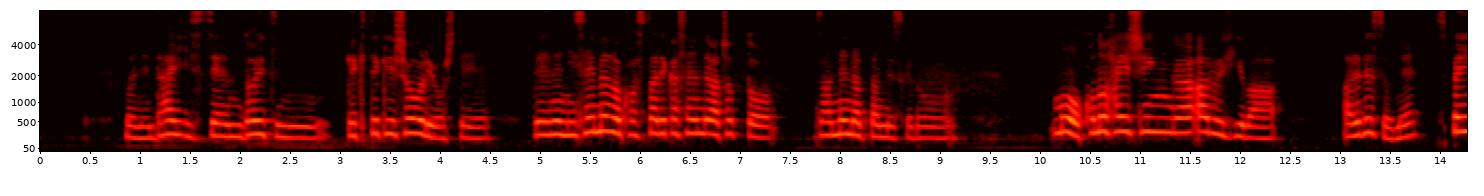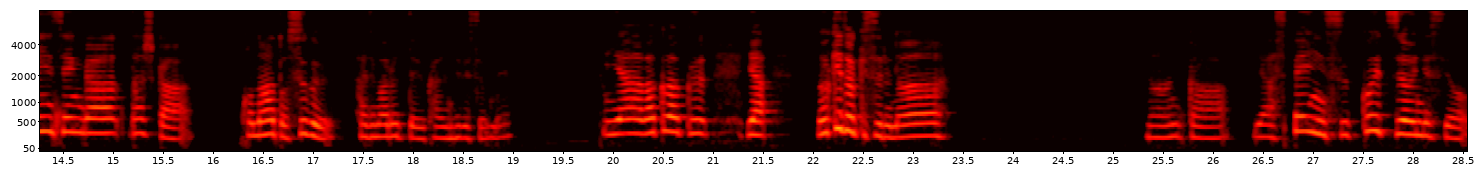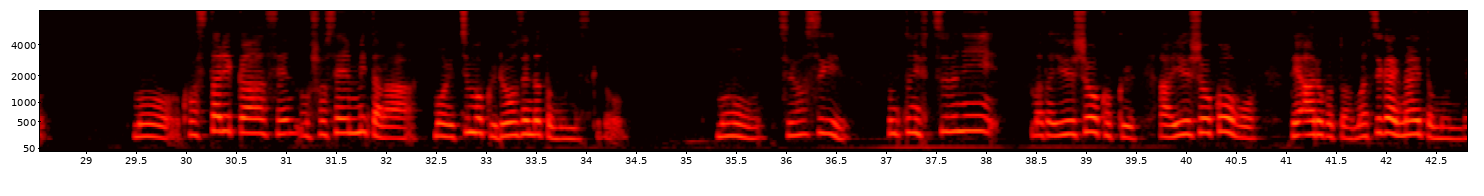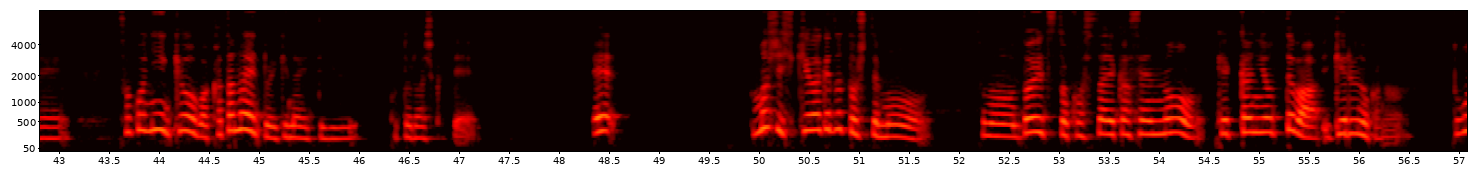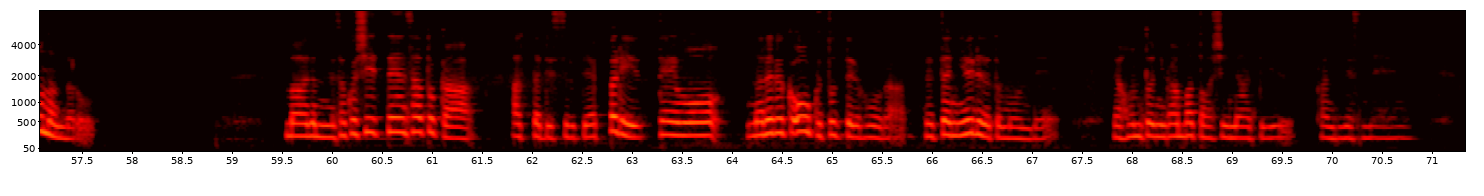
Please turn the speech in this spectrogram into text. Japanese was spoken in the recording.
まあね第1戦ドイツに劇的勝利をしてでね2戦目のコスタリカ戦ではちょっと残念だったんですけどもうこの配信がある日はあれですよねスペイン戦が確かこのあとすぐ始まるっていう感じですよね。いやワクワク。いやドキドキするななんかいやスペインすっごい強いんですよ。もうコスタリカ戦もう初戦見たらもう一目瞭然だと思うんですけど。もう強すぎる。本当に普通にまた優勝国あ優勝候補であることは間違いないと思うんでそこに今日は勝たないといけないっていうことらしくて。えもし引き分けだとしてもそのドイツとコスタリカ戦の結果によってはいけるのかな？どうなんだろう？まあでもね得失点差とかあったりするとやっぱり点をなるべく多く取ってる方が絶対に有利だと思うんでいや本当に頑張ってほしいなっていう感じですね。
